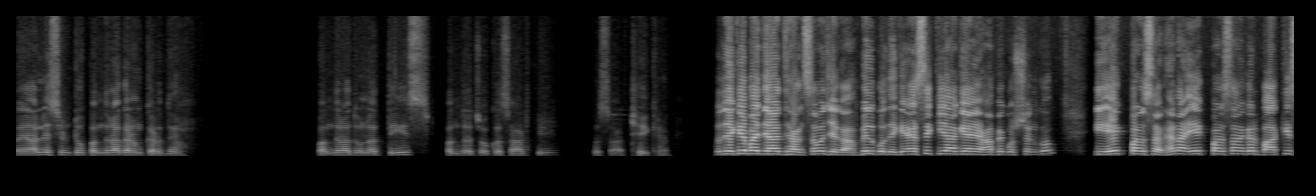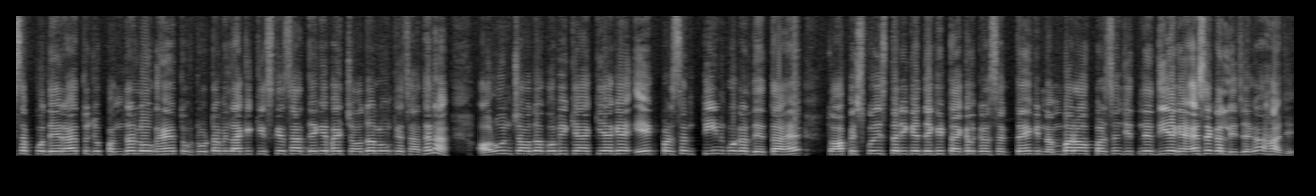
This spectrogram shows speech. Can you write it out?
बयालीस इंटू पंद्रह अगर हम कर दें, पंद्रह दूना तीस, पंद्रह चौक साठ तीस तो साठ ठीक है। तो देखिए भाई, ध्यान ध्यान समझिएगा। बिल्कुल, देखिए, ऐसे किया गया यहाँ पे क्वेश्चन को कि एक पर्सन है ना, एक पर्सन अगर बाकी सबको दे रहा है तो जो पंद्रह लोग हैं तो टोटल मिला के किसके साथ देंगे भाई? चौदह लोगों के साथ, है ना? और उन चौदह को भी क्या किया गया? एक पर्सन तीन को अगर देता है तो आप इसको इस तरीके देखिए टैकल कर सकते हैं कि नंबर ऑफ़ पर्सन जितने दिए गए, ऐसे कर लीजिएगा। हाँ जी,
